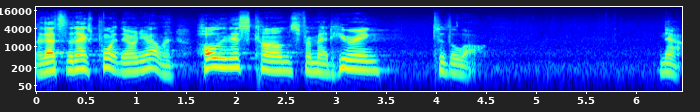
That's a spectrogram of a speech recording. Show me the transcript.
And that's the next point there on your outline. Holiness comes from adhering to the law. Now,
